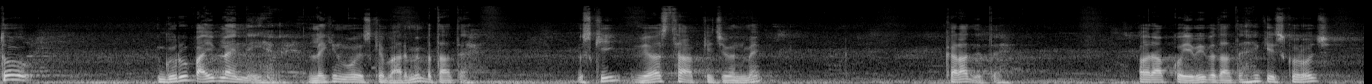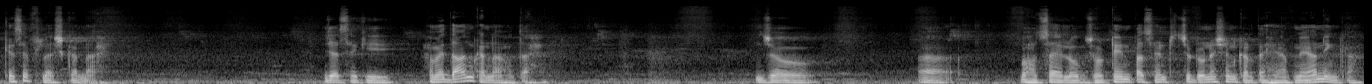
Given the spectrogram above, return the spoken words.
तो गुरु पाइपलाइन नहीं है लेकिन वो इसके बारे में बताता है। उसकी व्यवस्था आपके जीवन में करा देते हैं। और आपको ये भी बताते हैं कि इसको रोज़ कैसे फ्लश करना है। जैसे कि हमें दान करना होता है जो आ, बहुत सारे लोग जो टेन परसेंट जो डोनेशन करते हैं अपने अर्निंग का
